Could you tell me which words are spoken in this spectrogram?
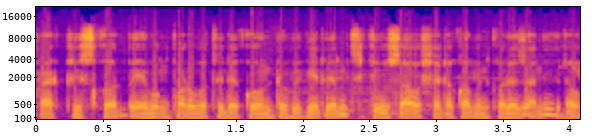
প্র্যাকটিস করবে এবং পরবর্তীতে কোন টপিকের এমসিকিউ চাও সেটা কমেন্ট করে জানিয়ে দাও।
